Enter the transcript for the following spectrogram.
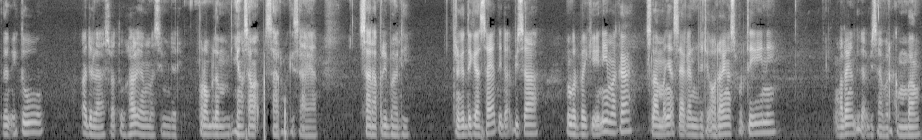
Dan itu adalah suatu hal yang masih menjadi problem yang sangat besar bagi saya secara pribadi. Dan ketika saya tidak bisa memperbaiki ini, maka selamanya saya akan menjadi orang yang seperti ini. Orang yang tidak bisa berkembang,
